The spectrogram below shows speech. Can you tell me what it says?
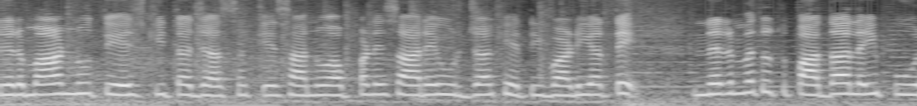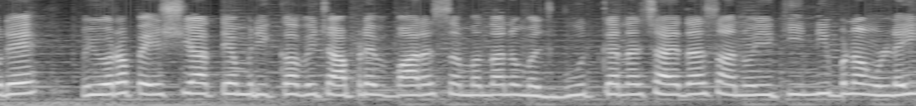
ਨਿਰਮਾਣ ਨੂੰ ਤੇਜ਼ ਕੀਤਾ ਜਾ ਸਕੇ। ਸਾਨੂੰ ਆਪਣੇ ਸਾਰੇ ਊਰਜਾ ਖੇਤੀਬਾੜੀ ਅਤੇ ਨਿਰਮਿਤ ਉਤਪਾਦਾਂ ਲਈ ਪੂਰੇ ਯੂਰਪ, ਏਸ਼ੀਆ ਅਤੇ ਅਮਰੀਕਾ ਵਿੱਚ ਆਪਣੇ ਵਪਾਰਕ ਸੰਬੰਧਾਂ ਨੂੰ ਮਜ਼ਬੂਤ ਕਰਨਾ ਚਾਹੀਦਾ ਸਾਨੂੰ ਯਕੀਨੀ ਬਣਾਉਣ ਲਈ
